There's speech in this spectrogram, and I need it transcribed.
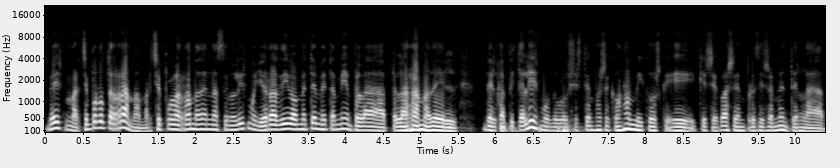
ves marché por otra rama marché por la rama del nacionalismo y ahora iba a meterme también por la, la rama del, del, capitalismo de los sistemas económicos que, que, se basen precisamente en la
